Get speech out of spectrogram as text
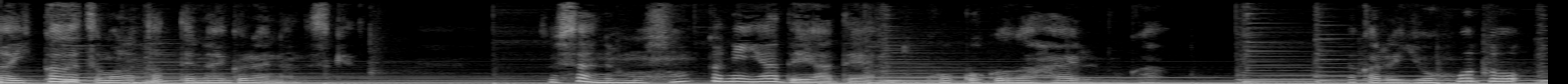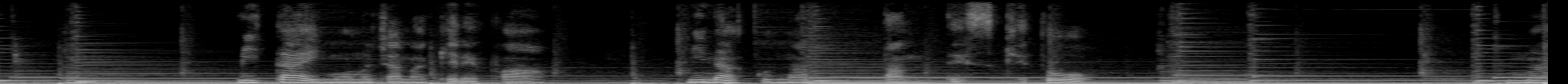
まあ1ヶ月まだ経ってないぐらいなんですけど。そしたらねもう本当に嫌で嫌で広告が入るのが。だからよほど見たいものじゃなければ見なくなったんですけど。まあ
